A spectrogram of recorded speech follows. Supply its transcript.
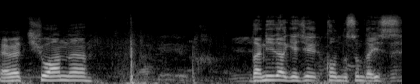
Evet şu an e, Danila gece kondusundayız.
